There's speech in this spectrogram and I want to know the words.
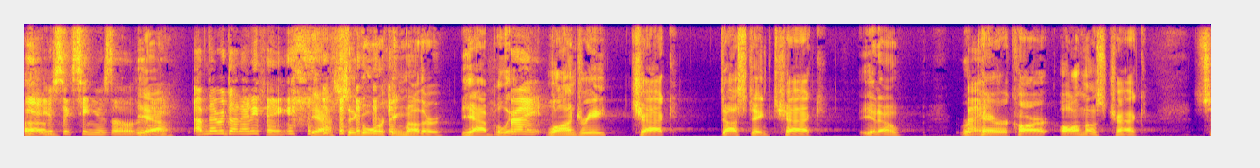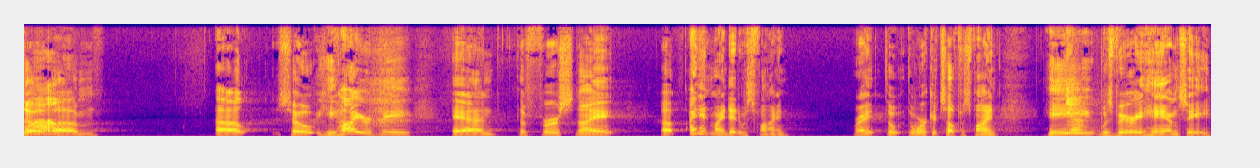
Yeah, you're 16 years old. Um, yeah. Right? I've never done anything. Yeah, single working mother. Yeah, believe Right. laundry check, dusting check, you know, repair a car almost check. So Wow. um uh so he hired me and the first night uh, I didn't mind it. It was fine. Right? The the work itself was fine. He Yeah. was very handsy.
